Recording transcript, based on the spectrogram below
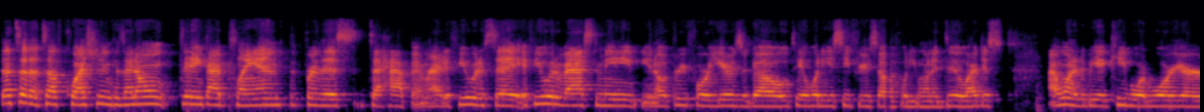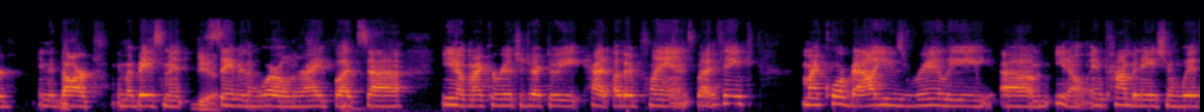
that's a tough question because I don't think I planned for this to happen, right? If you were to say, if you would have asked me, you know, three, four years ago, Tia, what do you see for yourself? What do you want to do? I just, I wanted to be a keyboard warrior in the dark in my basement, yeah. saving the world, right? But, uh, you know, my career trajectory had other plans. But I think my core values really, um, you know, in combination with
